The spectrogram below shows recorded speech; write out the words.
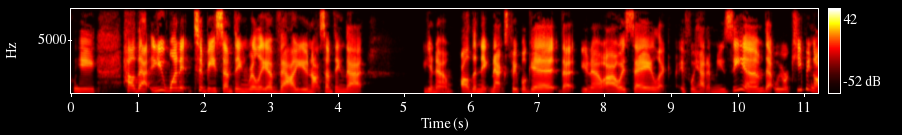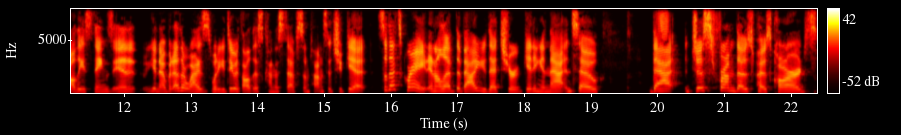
see how that you want it to be something really of value, not something that you know, all the knickknacks people get that, you know, I always say, like, if we had a museum that we were keeping all these things in, you know, but otherwise, what do you do with all this kind of stuff sometimes that you get? So that's great. And I love the value that you're getting in that. And so that just from those postcards,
